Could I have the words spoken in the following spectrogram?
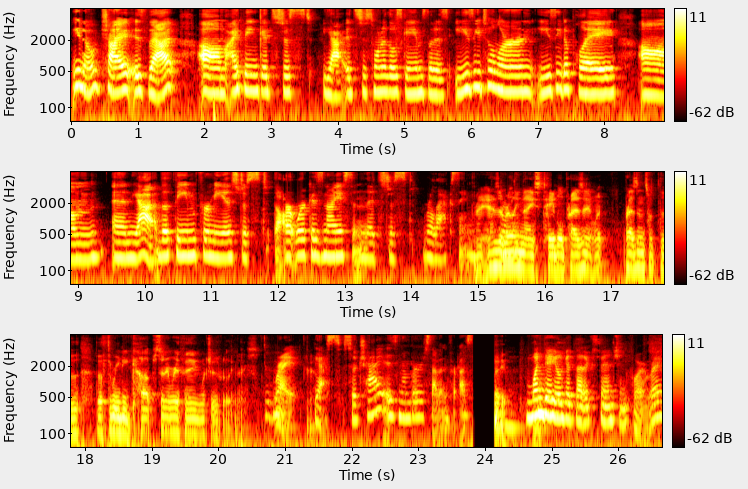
you know, chai is that. Um, I think it's just, yeah, it's just one of those games that is easy to learn, easy to play. Um, and yeah, the theme for me is just the artwork is nice and it's just relaxing. Right, It has a really nice table present with presence with the the 3D cups and everything, which is really nice. Right. Yes. So chai is number seven for us. One day you'll get that expansion for it, right?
